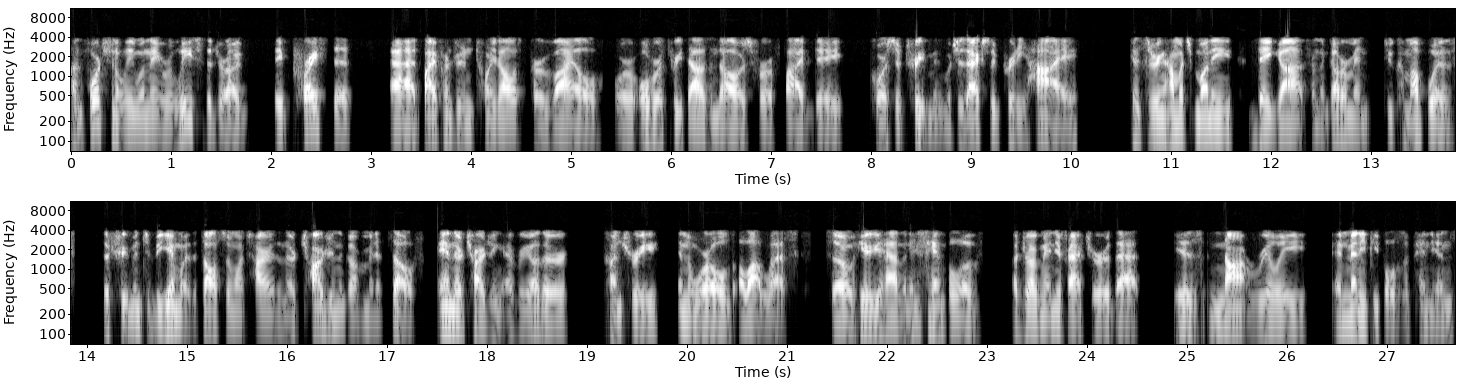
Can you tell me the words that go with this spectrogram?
unfortunately, when they released the drug, they priced it at $520 per vial or over $3,000 for a five day course of treatment, which is actually pretty high considering how much money they got from the government to come up with the treatment to begin with. It's also much higher than they're charging the government itself, and they're charging every other country in the world a lot less. So here you have an example of a drug manufacturer that is not really, in many people's opinions,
